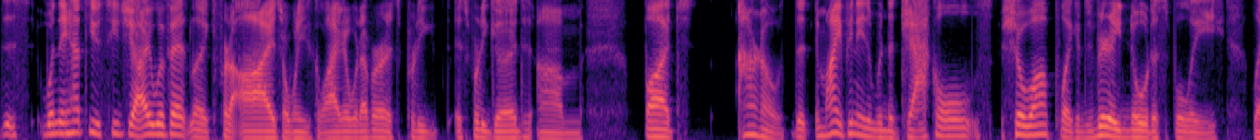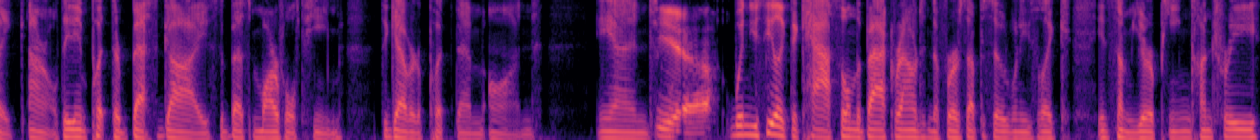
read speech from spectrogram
this when they had to use CGI with it, like for the eyes or when he's gliding or whatever. It's pretty. It's pretty good. Um, but I don't know. The, in my opinion, when the jackals show up, like it's very noticeably like I don't know. They didn't put their best guys, the best Marvel team, together to put them on. And Yeah. when you see like the castle in the background in the first episode when he's like in some European country,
